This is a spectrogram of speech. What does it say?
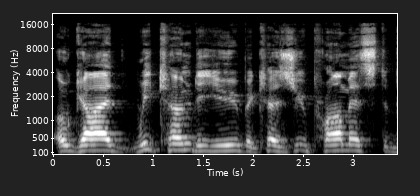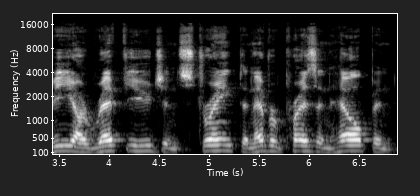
Oh God, we come to you because you promised to be our refuge and strength and ever present help in,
